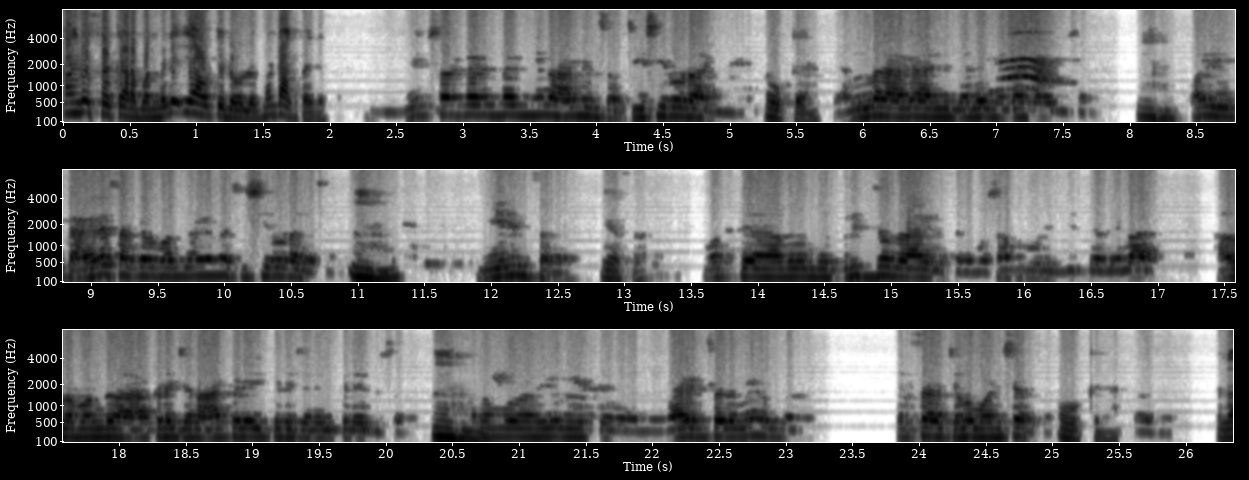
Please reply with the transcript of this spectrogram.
ಕಾಂಗ್ರೆಸ್ ಸರ್ಕಾರ ಬಂದಲ್ಲಿ ಯಾವ ರೀತಿ ಡೆವಲಪ್ಮೆಂಟ್ ಆಗ್ತಾ ಇದೆ. ಈಗ ಸರ್ಕಾರ ಇದ್ದಾಗ ಏನು ಆಗ್ಲಿಲ್ಲ ಸರ್ ಸಿ ಸಿ ರೋಡ್ ಆಗಿದೆ. ಓಕೆ ಎಲ್ಲ ಆಗ ಅಲ್ಲಿ ಸರ್. ಈ ಕಾಂಗ್ರೆಸ್ ಸರ್ಕಾರ ಬಂದಾಗ ಸಿ ಸಿ ರೋಡ್ ಆಗಿದೆ ಸರ್. ನೀರಿನ ಸರ್ ಎಸ್ ಸರ್ ಮತ್ತೆ ಅದೊಂದು ಬ್ರಿಡ್ಜ್ ಒಂದು ಆಗಿದೆ ಸರ್ ಹೊಸಾಪುರ ರೋಡ್ ಬ್ರಿಡ್ಜ್ ಅದೆಲ್ಲ ಹಳ್ಳ ಬಂದು ಆ ಕಡೆ ಜನ ಆ ಕಡೆ ಈ ಕಡೆ ಜನ ಈ ಕಡೆ ಇದ್ರು ಸರ್. ನಮ್ಮ ಏನು ರಾಯಡ್ ಸರ್ ಎಲ್ಲ ಕೆಲಸ ಚಲೋ ಮಾಡಿ ಸರ್. ಓಕೆ ಎಲ್ಲ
